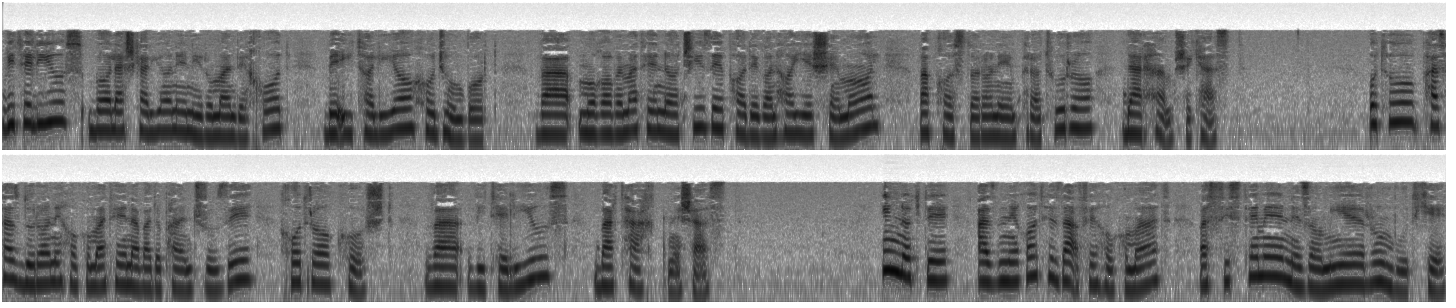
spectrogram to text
ویتلیوس با لشکریان نیرومند خود به ایتالیا هجوم برد و مقاومت ناچیز پادگانهای شمال و پاسداران امپراتور را در هم شکست. اوتو پس از دوران حکومت 95 روزه خود را کشت و ویتلیوس بر تخت نشست. این نکته از نقاط ضعف حکومت و سیستم نظامی روم بود که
